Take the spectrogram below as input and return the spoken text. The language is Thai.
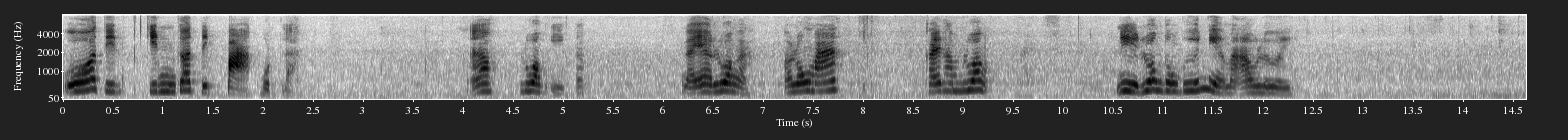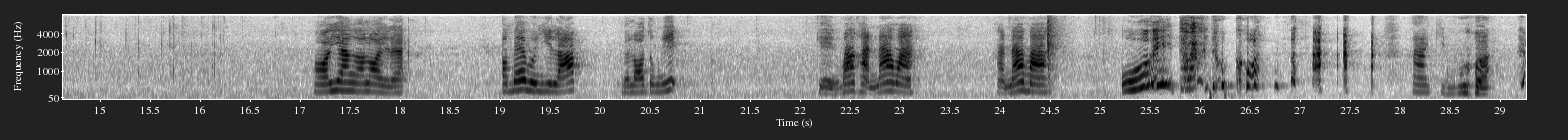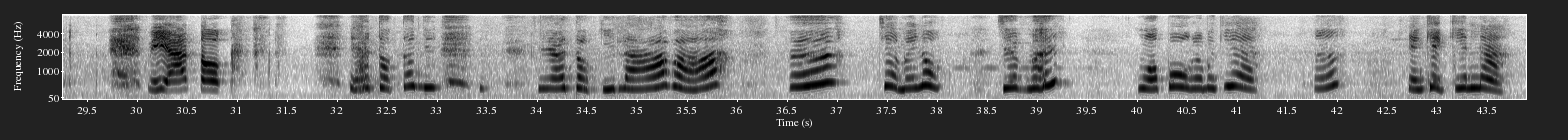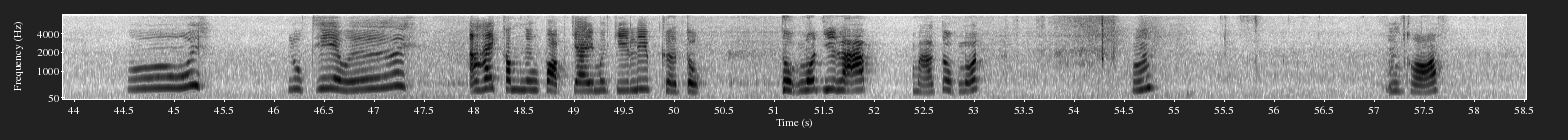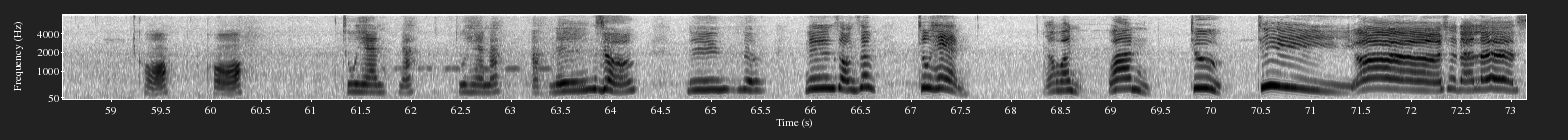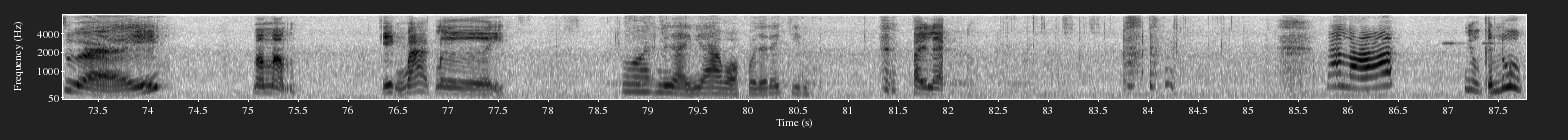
โอ้ติดกินก็ติดปากหมดล่ะ เอาล่วงอีกเอาไหนอะล่วงอะเอาลงมา ใครทำล่วง นี่ล่วงตรงพื้นเนี่ยมาเอาเลยพอย่างอร่อยแหล้วพอแม่บนยีรับมารอตรงนี้ เก่งมากหันหน้ามา หันหน้ามา อุ้ยทำไมทุกคน ห้ากินหัว มีอาตกมีอาตกต้นยีมีอาตกกีราฟเหรอเออเจ็บไหมลูก เจ็บไหม หัวโป่งเลยเมื่อกี้อะฮะเห็นเกดกินน่ะ โอ้ย ลูกเทพเอ้ยเอาให้กำนึงปลอบใจเมื่อกี้รีบเกิดตก ตกรถยีราฟหมาตกรถหืมอืมขอ ขอ ขอชูแฮนนะชูแฮนนะ อะหนึ่งสองหนึ่งสองหนึ่งสองสามชูแฮนเอาวันวันทูที่เออชนะเลิศสวยมาม่ำเก่งมากเลยโอ้ยเหนื่อยยาบอกกว่าจะได้กิน ไปแหละ น่ารัก อยู่กับลูก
